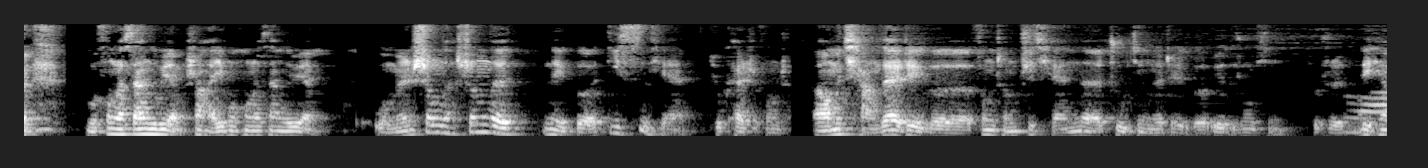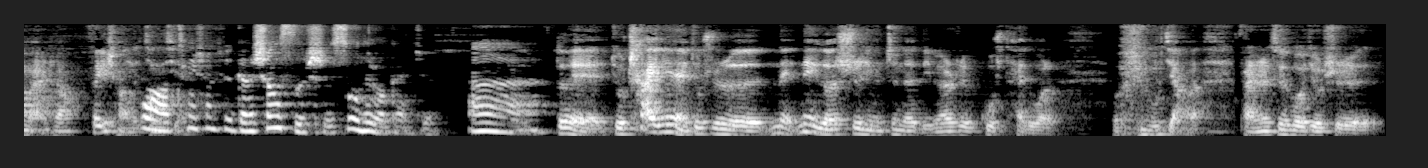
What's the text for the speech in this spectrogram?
我们封了三个月，上海一共封了三个月。我们生的生的那个第四天就开始封城，啊，我们抢在这个封城之前的住进了这个月子中心，就是那天晚上非常的惊哇，险听，上去跟生死时速那种感觉。嗯，对，就差一点点，就是那那个事情真的里边这个故事太多了，我就不讲了。反正最后就是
